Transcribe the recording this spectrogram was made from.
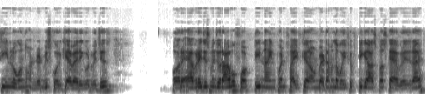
तीन लोगों ने तो 100 भी स्कोर किया वेरी गुड विच इज़ और एवरेज इसमें जो रहा वो 49.5 के अराउंड बैठा मतलब वही 50 के आसपास का एवरेज रहा है,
